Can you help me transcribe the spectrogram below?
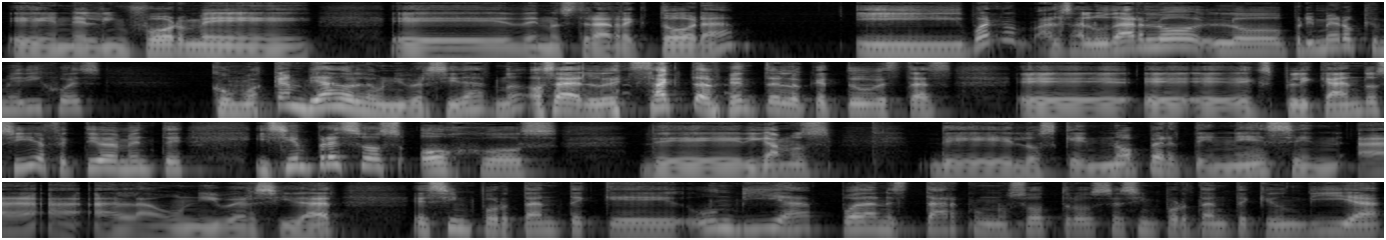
en el informe eh, de nuestra rectora. Y bueno, al saludarlo, lo primero que me dijo es, cómo ha cambiado la universidad, ¿no? O sea, exactamente lo que tú estás eh, eh, eh, explicando, sí, efectivamente. Y siempre esos ojos de, digamos, de los que no pertenecen a, la universidad, es importante que un día puedan estar con nosotros, es importante que un día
